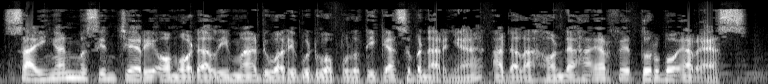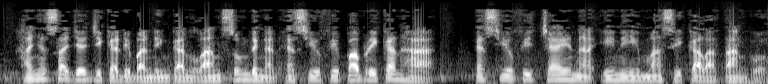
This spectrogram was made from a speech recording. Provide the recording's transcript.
Saingan mesin Cherry O-Moda 5 2023 sebenarnya adalah Honda HR-V Turbo RS. Hanya saja jika dibandingkan langsung dengan SUV pabrikan H, SUV China ini masih kalah tangguh.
